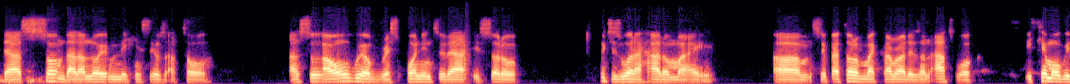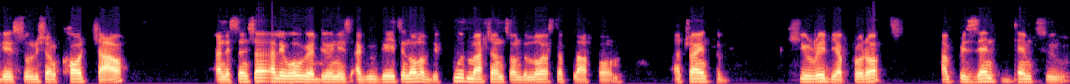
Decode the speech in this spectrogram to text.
there are some that are not even making sales at all. And so our own way of responding to that is sort of, which is what I had on my, um, so if I thought of my camera, there's an artwork. We came up with a solution called Chow. And essentially what we're doing is aggregating all of the food merchants on the Loystar platform and trying to curate their products and present them to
